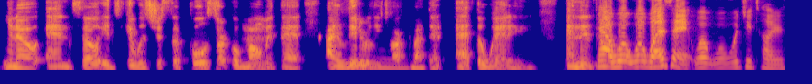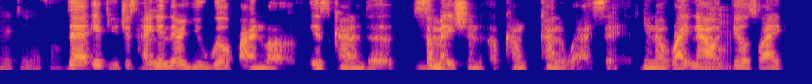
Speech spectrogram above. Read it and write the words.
you know, and so it's it was just a full circle moment that I literally mm. talked about that at the wedding, and then yeah, what what was it? What what would you tell your 13 year old? self? That if you just hang in there, you will find love. Is kind of the mm. summation of com- kind of what I said. You know, right now yeah. it feels like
